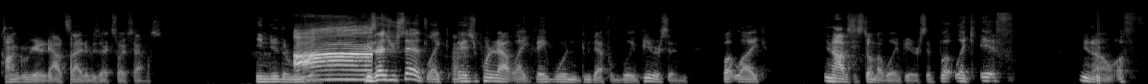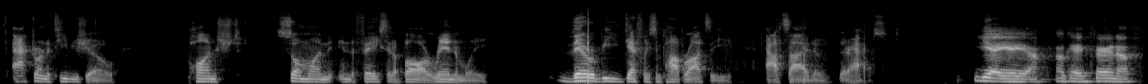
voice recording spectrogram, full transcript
congregated outside of his ex-wife's house. He knew the reason. ah, because as you said, like Uh. as you pointed out, like they wouldn't do that for William Petersen, but like, you know, obviously still not William Petersen, but like if you know a f- actor on a TV show punched someone in the face at a bar randomly, there would be definitely some paparazzi outside of their house. yeah yeah yeah okay fair enough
